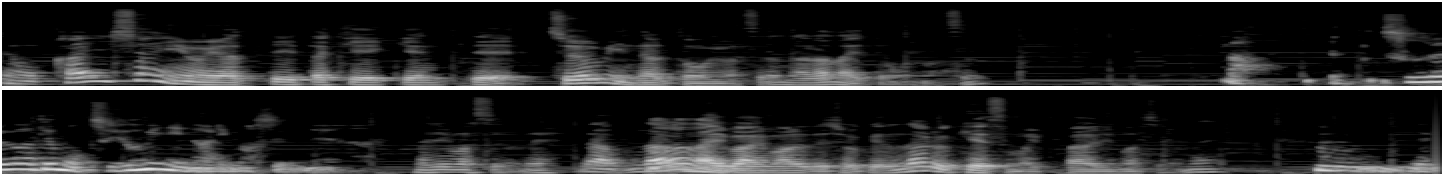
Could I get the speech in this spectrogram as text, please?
でも、会社員をやっていた経験って強みになると思いますよならないと思いますあ、それはでも強みになりますよね。なりますよねな。ならない場合もあるでしょうけど、なるケースもいっぱいありますよね。うん。で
